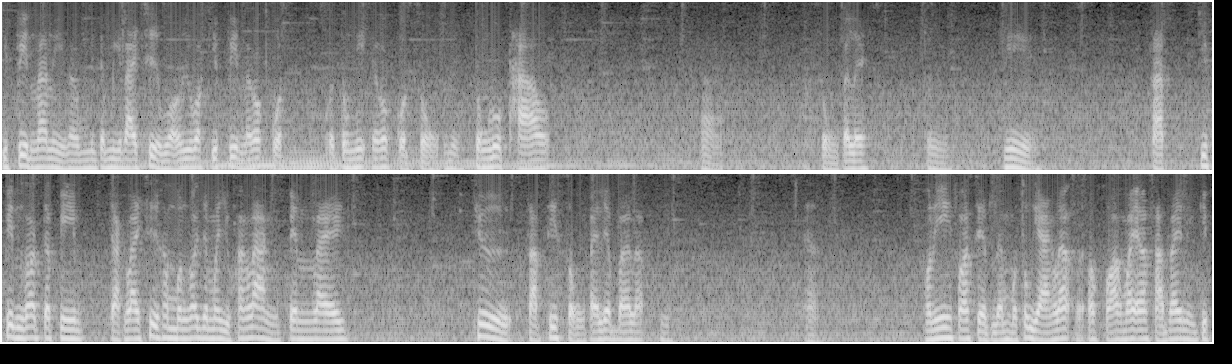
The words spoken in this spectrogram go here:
กิฟฟินนะนี่เรามันจะมีรายชื่อบอกว่ากิฟฟินแล้วก็กดกดตรงนี้แล้วก็กดส่งนี่ตรงรูปเท้า อ่า ส่งไปเลย อืม นี่สัตว์กิฟฟินก็จะมีจากรายชื่อข้างบนก็จะมาอยู่ข้างล่าง เป็นรายชื่อสัตว์ที่ส่งไปเรียบร้อยแล้วอ่าพอนี้พอเสร็จแล้วหมดทุกอย่างแล้วเอาของไว้เอาสัตว์ไว้หนึ่งกิฟ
